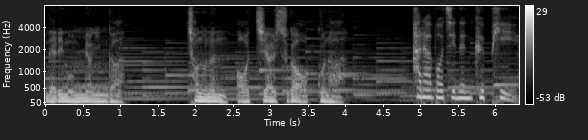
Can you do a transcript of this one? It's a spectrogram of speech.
내린 운명인가? 천우는 어찌할 수가 없구나. 할아버지는 급히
